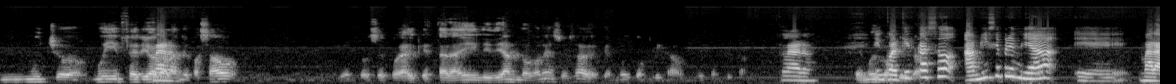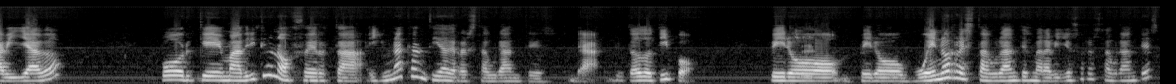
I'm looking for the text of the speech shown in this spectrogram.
mucho, muy inferior al año pasado entonces pues hay que estar ahí lidiando con eso, ¿sabes? Que es muy complicado, muy complicado. Claro. en cualquier caso, a mí siempre me ha eh, maravillado porque Madrid tiene una oferta y una cantidad de restaurantes de, todo tipo, pero, pero buenos restaurantes, maravillosos restaurantes,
